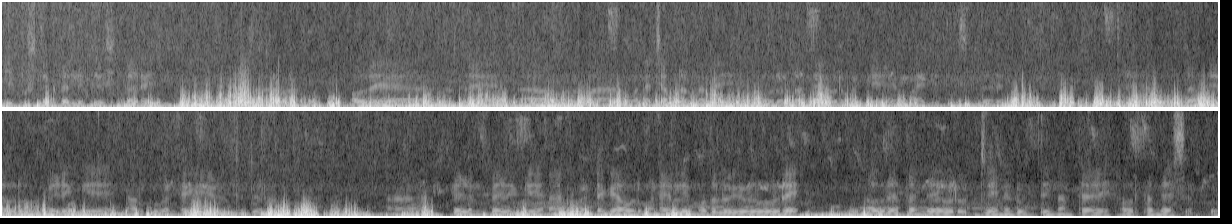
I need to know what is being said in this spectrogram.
ಈ ಪುಸ್ತಕದಲ್ಲಿ ತಿಳಿಸಿದ್ದಾರೆ ಅವರು ಅಂದರೆ ಮೊನ್ನೆ ಚಾಪ್ಟರ್ನಲ್ಲಿ ಅವರ ತಂದೆಯವರ ಬಗ್ಗೆ ಮಾಹಿತಿ ತಿಳಿಸಿದ್ದಾರೆ ಅಂದರೆ ಅವ್ರ ತಂದೆಯವರು ಬೆಳಗ್ಗೆ ನಾಲ್ಕು ಗಂಟೆಗೆ ಏಳುತ್ತಿದ್ದರು ಬೆಳ್ಳಂ ಬೆಳಗ್ಗೆ ನಾಲ್ಕು ಗಂಟೆಗೆ ಅವ್ರ ಏಳುವರೆ ಅವರ ತಂದೆಯವರು ಜೈನುಲುಬ್ದೀನ್ ಅಂತೇಳಿ ಅವ್ರ ತಂದೆ ಹೆಸರು.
